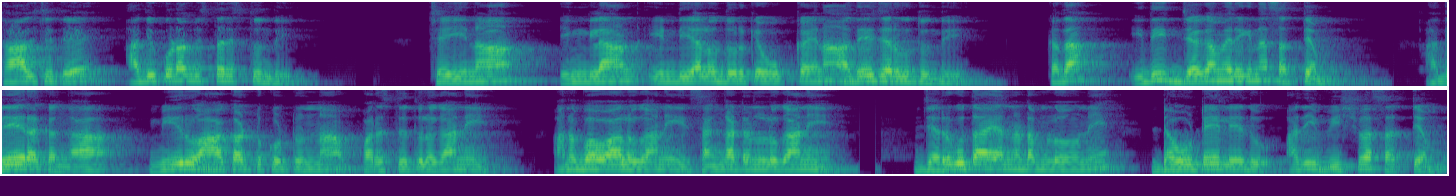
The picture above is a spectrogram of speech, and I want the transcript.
కాల్చితే అది కూడా విస్తరిస్తుంది. చైనా ఇంగ్లాండ్ ఇండియాలో దొరికే ఉక్కైనా అదే జరుగుతుంది. కదా? ఇది జగమెరిగిన సత్యం. అదే రకంగా మీరు ఆకట్టుకుంటున్న పరిస్థితులు కానీ అనుభవాలు కానీ సంఘటనలు కానీ జరుగుతాయనడంలోని డౌటే లేదు. అది విశ్వ సత్యం.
